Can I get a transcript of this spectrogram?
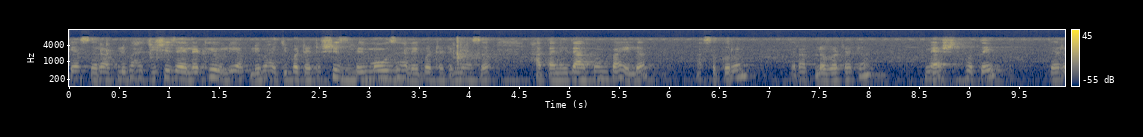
गॅसवर आपली भाजी शिजायला ठेवली. आपली भाजी बटाटा शिजले मऊ झाले. बटाटा मी असं हाताने दाबून पाहिलं. असं करून तर आपलं बटाटा मॅश होते तर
